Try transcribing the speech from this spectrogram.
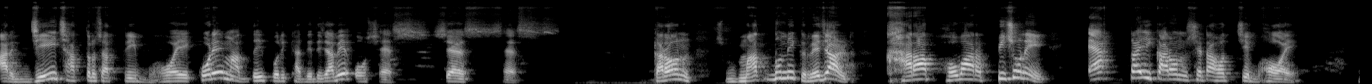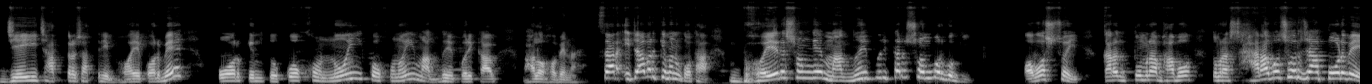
আর যেই ছাত্রছাত্রী ভয় করে মাধ্যমিক পরীক্ষা দিতে যাবে, ও শেষ শেষ শেষ। কারণ মাধ্যমিক রেজাল্ট খারাপ হওয়ার পিছনে একটাই কারণ সেটা হচ্ছে ভয়। যেই ছাত্রছাত্রী ভয় করবে, ওর কিন্তু কখনোই কখনোই মাধ্যমিক পরীক্ষা ভালো হবে না। স্যার, এটা আবার কেমন কথা? ভয়ের সঙ্গে মাধ্যমিক পরীক্ষার সম্পর্ক কি? অবশ্যই। কারণ তোমরা ভাবো, তোমরা সারা বছর যা পড়বে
